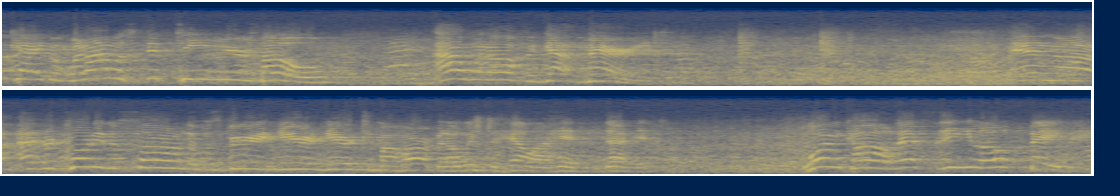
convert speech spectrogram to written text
Okay, but when I was 15 years old, I went off and got married. And uh, I recorded a song that was very near and dear to my heart, but I wish to hell I hadn't done it. One call, that's the Elope Baby.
